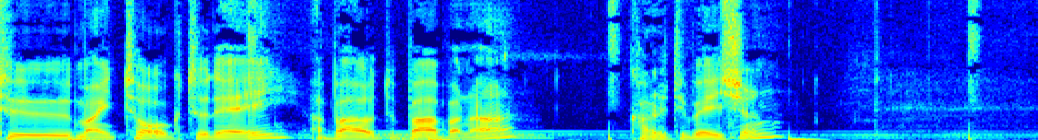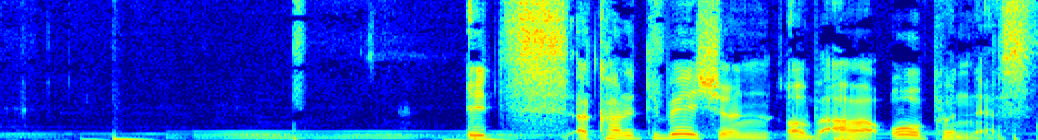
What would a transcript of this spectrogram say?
to my talk today about bhavana cultivation. It's a cultivation of our openness.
